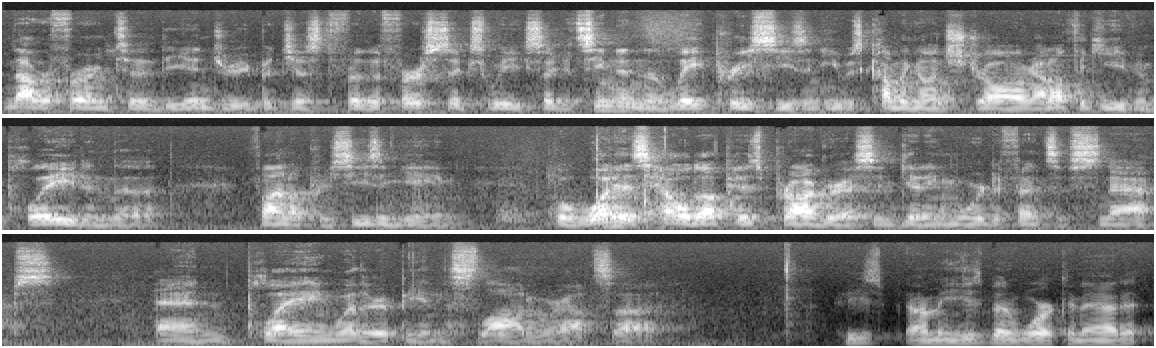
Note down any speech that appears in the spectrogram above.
not referring to the injury, but just for the first six weeks, like it seemed in the late preseason he was coming on strong. I don't think he even played in the final preseason game. But what has held up his progress in getting more defensive snaps and playing, whether it be in the slot or outside? He's, I mean, he's been working at it.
